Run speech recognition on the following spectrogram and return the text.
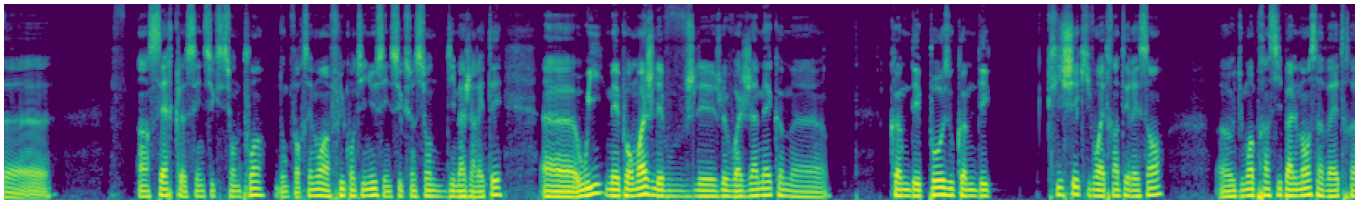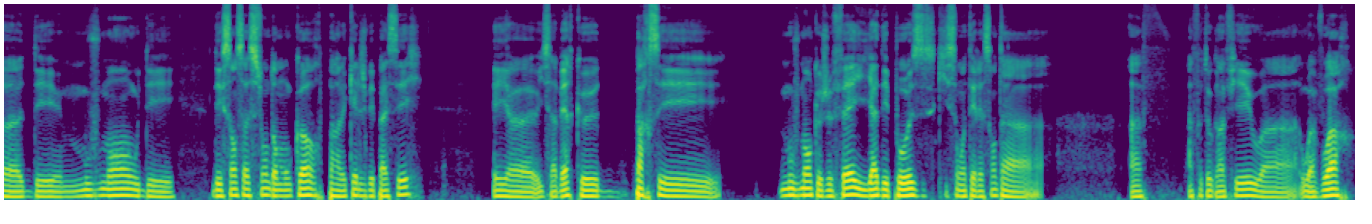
un cercle, c'est une succession de points, donc forcément un flux continu, c'est une succession d'images arrêtées. Euh, oui, mais pour moi, je, les, je, je le vois jamais comme, euh, comme des pauses ou comme des clichés qui vont être intéressants. Euh, du moins, principalement, ça va être des mouvements ou des, des sensations dans mon corps par lesquelles je vais passer. Et il s'avère que par ces mouvements que je fais, il y a des pauses qui sont intéressantes à, à à photographier ou à, ou à voir.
